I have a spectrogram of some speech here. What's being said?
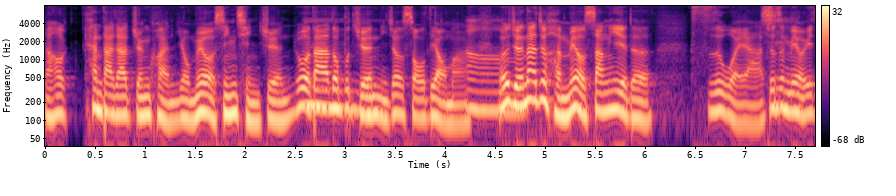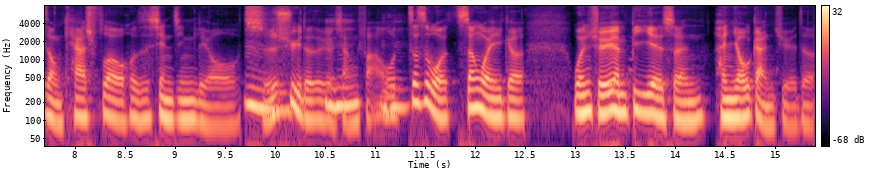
然后看大家捐款有没有心情捐。如果大家都不捐，你就收掉吗？我就觉得那就很没有商业的思维啊，就是没有一种 cash flow 或者是现金流持续的这个想法。我这是我身为一个文学院毕业生很有感觉的，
